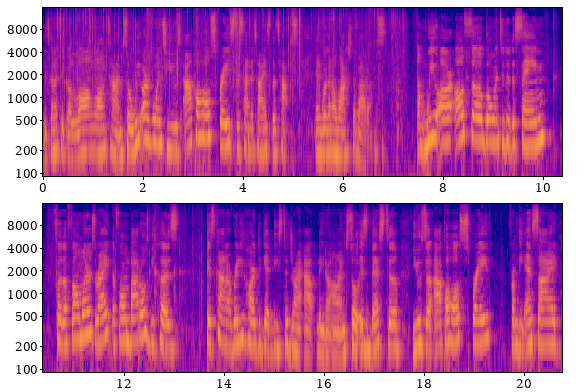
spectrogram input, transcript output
It's going to take a long, long time. So we are going to use alcohol sprays to sanitize the tops and we're going to wash the bottoms. Um, we are also going to do the same for the foamers, right? The foam bottles because it's kind of really hard to get these to dry out later on. So it's best to use the alcohol spray from the inside,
